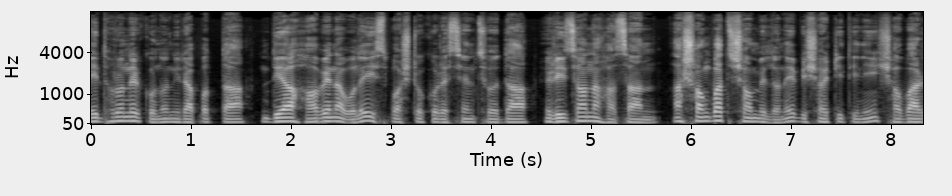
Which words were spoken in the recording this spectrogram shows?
এই ধরনের কোনো নিরাপত্তা দেয়া হবে না বলে স্পষ্ট করেছেন সৈয়দা রিজওয়ানা হাসান। আর সংবাদ সম্মেলনে বিষয়টি তিনি সবার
